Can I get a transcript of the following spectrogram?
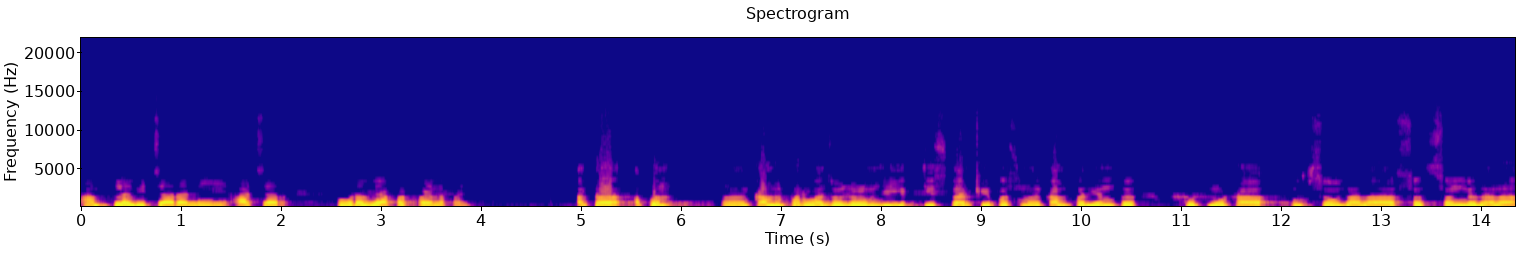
आपला विचार आणि आचार थोडा व्यापक व्हायला पाहिजे. आता आपण काल परवा जवळजवळ म्हणजे एकतीस तारखेपासून कालपर्यंत खूप मोठा उत्सव झाला सत्संग झाला.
